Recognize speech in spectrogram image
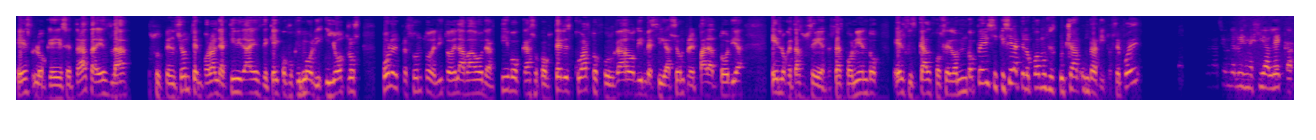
Es lo que se trata es la suspensión temporal de actividades de Keiko Fujimori y otros por el presunto delito de lavado de activo, caso Cocteles, cuarto juzgado de investigación preparatoria, es lo que está sucediendo. Está exponiendo el fiscal José Domingo Pérez y quisiera que lo podamos escuchar un ratito. ¿Se puede? De Luis Mejía Leca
